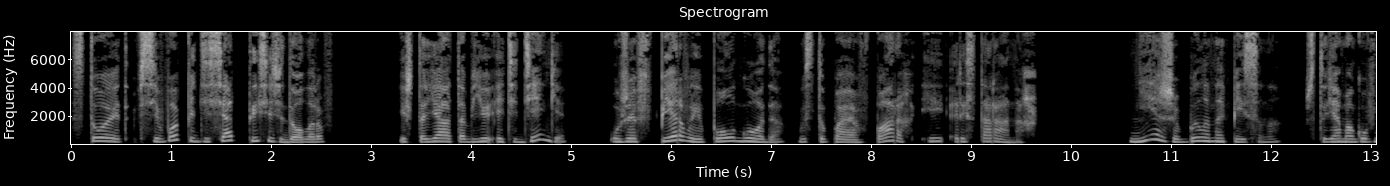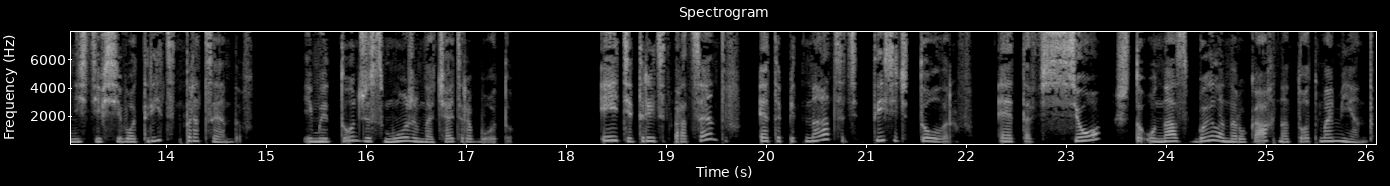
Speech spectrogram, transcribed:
стоит всего 50 тысяч долларов, и что я отобью эти деньги уже в первые полгода, выступая в барах и ресторанах. Ниже было написано, что я могу внести всего 30%, и мы тут же сможем начать работу. Эти 30% — это 15 тысяч долларов. Это все, что у нас было на руках на тот момент.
